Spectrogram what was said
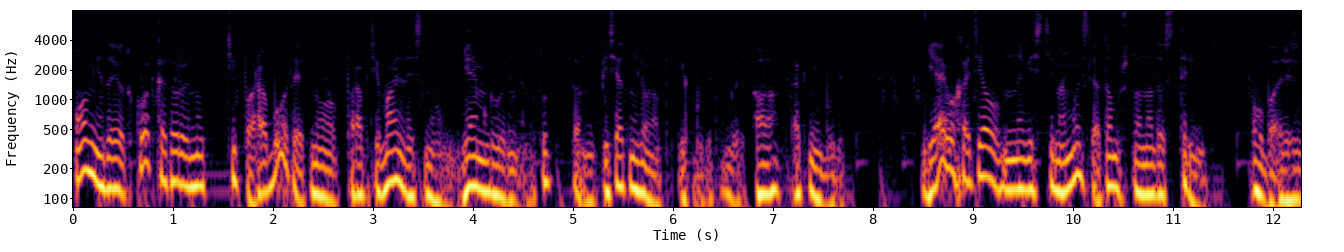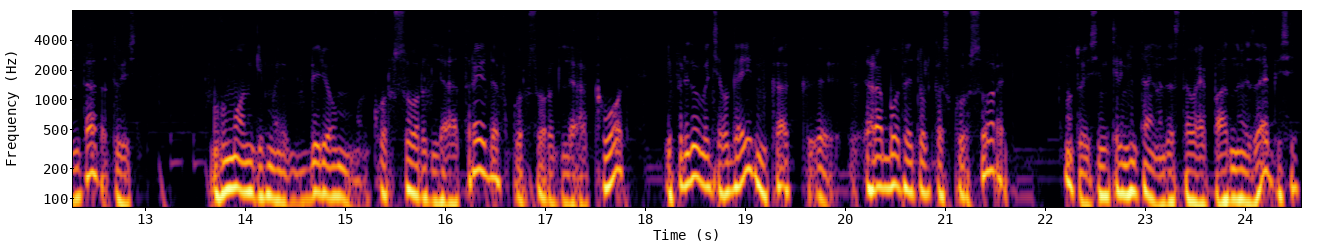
Он мне дает код, который, ну, типа работает, но про оптимальность, ну, я ему говорю, нет, ну, тут там 50 миллионов таких будет. Он говорит, а, так не будет. Я его хотел навести на мысль о том, что надо стримить оба результата. То есть в Монге мы берем курсор для трейдов, курсор для квот и придумать алгоритм, как э, работая только с курсорами, ну, то есть инкрементально доставая по одной записи,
